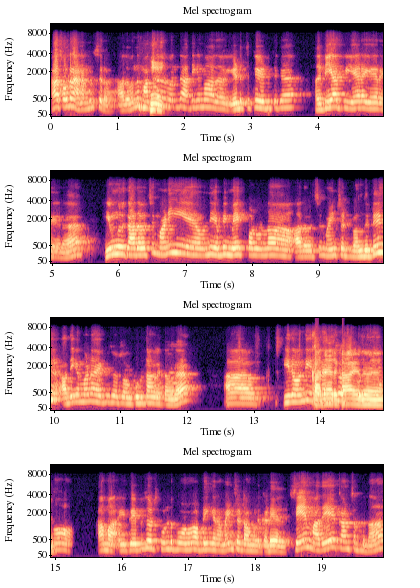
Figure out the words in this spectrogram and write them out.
நான் சொல்றேன் நான் முடிச்சிடுறேன். அது வந்து மக்கள் வந்து அதிகமா அதை எடுத்துக்க எடுத்துக்க அது டிஆர்பி ஏற ஏற ஏற இவங்களுக்கு அதை வச்சு மணி வந்து எப்படி மேக் பண்ணணும்னா அதை வச்சு மைண்ட் செட் வந்துட்டு அதிகமான எபிசோட்ஸ் அவங்க கொடுத்தாங்களே தவிர ஆஹ் இதை வந்து இது-. ஆமா இப்ப எபிசோட்ஸ் கொண்டு போகணும் அப்படிங்கிற மைண்ட் செட் அவங்களுக்கு கிடையாது. சேம் அதே கான்செப்ட் தான்.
